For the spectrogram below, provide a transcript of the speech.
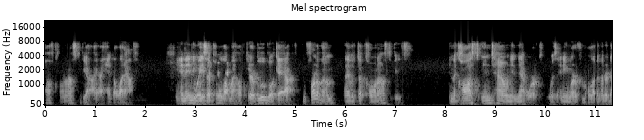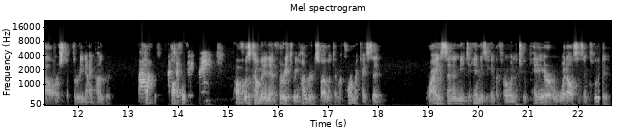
Puff, colonoscopy? I, I had to laugh. And anyways, I pulled out my Healthcare Blue Book app in front of them, and I looked up colonoscopies. And the cost in town in network was anywhere from $1,100 to 3,900. Wow, Puff, that's Puff a big range. Puff was coming in at 3,300. So I looked at McCormick. I said, "Why are you sending me to him? Is he going to throw in a toupee, or what else is included?"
